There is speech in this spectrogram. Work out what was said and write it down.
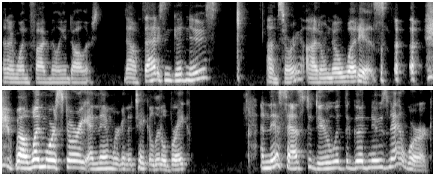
and I won $5 million. Now, if that isn't good news, I'm sorry, I don't know what is. well, one more story, and then we're going to take a little break. And this has to do with the Good News Network.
